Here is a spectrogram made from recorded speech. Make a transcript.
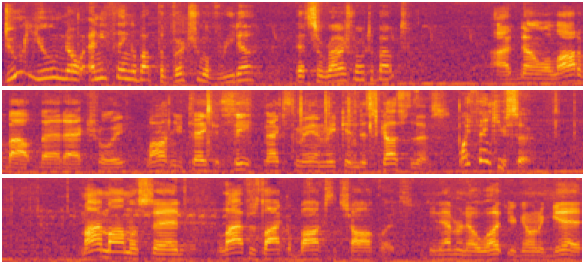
Do you know anything about the virtue of Rida that Siraj wrote about? I know a lot about that actually. Why don't you take a seat next to me and we can discuss this? Why, thank you, sir. My mama said life is like a box of chocolates. You never know what you're going to get.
